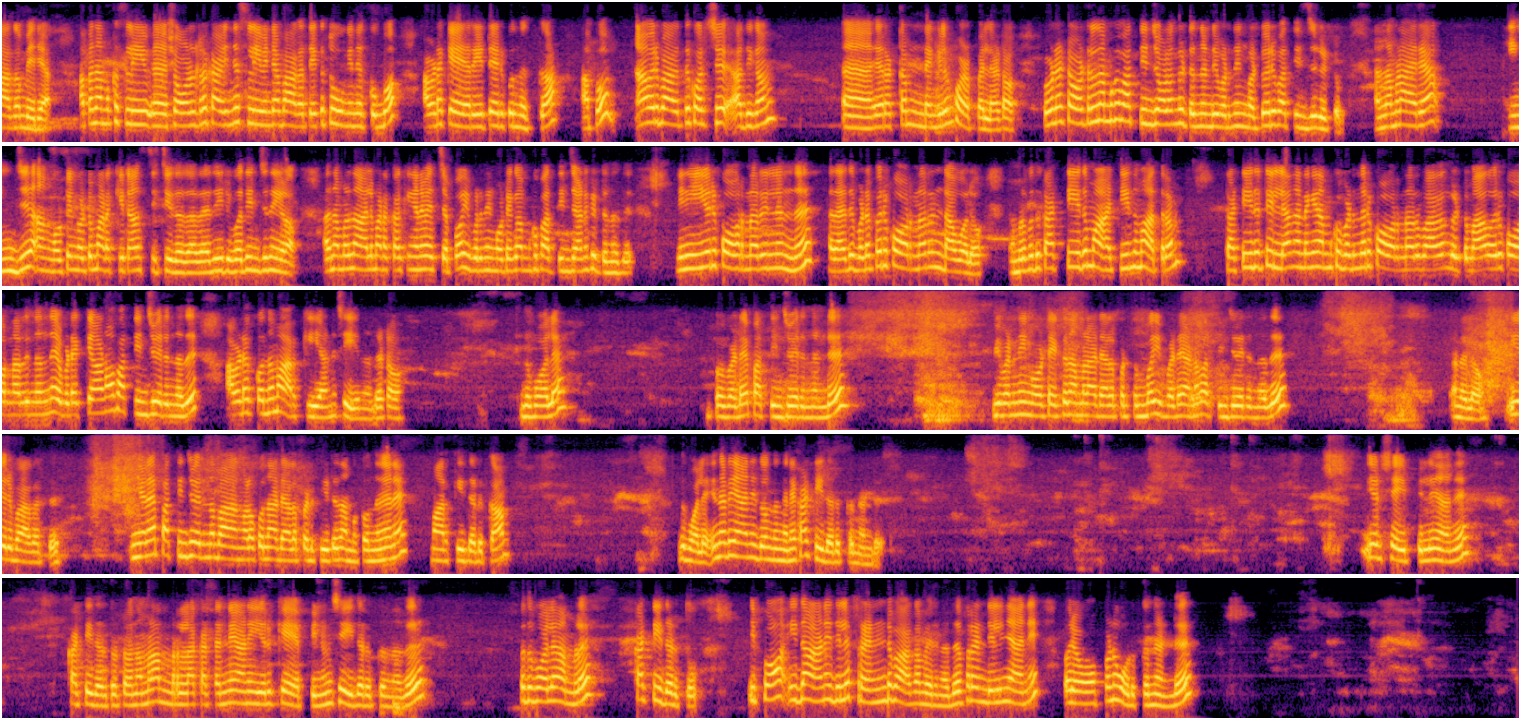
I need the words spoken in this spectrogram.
ഭാഗം വരിക. അപ്പൊ നമുക്ക് സ്ലീവ് ഷോൾഡർ കഴിഞ്ഞ സ്ലീവിന്റെ ഭാഗത്തേക്ക് തൂങ്ങി നിൽക്കുമ്പോൾ അവിടെ കയറിയിട്ടായിരിക്കും നിൽക്കുക. അപ്പോൾ ആ ഒരു ഭാഗത്ത് കുറച്ച് അധികം ഇറക്കം ഉണ്ടെങ്കിലും കുഴപ്പമില്ല കേട്ടോ. ഇവിടെ ടോട്ടൽ നമുക്ക് പത്തിഞ്ചോളം കിട്ടുന്നുണ്ട്. ഇവിടുന്ന് ഇങ്ങോട്ടും ഒരു പത്തിഞ്ച് കിട്ടും. അത് നമ്മൾ അര ഇഞ്ച് അങ്ങോട്ടും ഇങ്ങോട്ടും മടക്കിയിട്ടാണ് സ്റ്റിച്ച് ചെയ്തത്. അതായത് ഇരുപത് ഇഞ്ച് നീളം. അത് നമ്മൾ നാല് മടക്കാക്കി ഇങ്ങനെ വെച്ചപ്പോൾ ഇവിടുന്ന് ഇങ്ങോട്ടേക്ക് നമുക്ക് പത്തിഞ്ചാണ് കിട്ടുന്നത്. ഇനി ഈ ഒരു കോർണറിൽ നിന്ന് അതായത് ഇവിടെ ഇപ്പൊ ഒരു കോർണർ ഉണ്ടാവുമല്ലോ. നമ്മളിപ്പോ ഇത് കട്ട് ചെയ്ത് മാറ്റിയെന്ന് മാത്രം കട്ട് ചെയ്തിട്ടില്ല എന്നുണ്ടെങ്കിൽ നമുക്ക് ഇവിടുന്ന് ഒരു കോർണർ ഭാഗം കിട്ടും. ആ ഒരു കോർണറിൽ നിന്ന് എവിടേക്കാണോ പത്തിഞ്ച് വരുന്നത് അവിടെ ഒക്കെ ഒന്ന് മാർക്ക് ചെയ്യാണ് ചെയ്യുന്നത് കേട്ടോ ഇതുപോലെ ഇപ്പൊ ഇവിടെ പത്തിഞ്ച് വരുന്നുണ്ട്. ഇവിടെ നിന്ന് ഇങ്ങോട്ടേക്ക് നമ്മൾ അടയാളപ്പെടുത്തുമ്പോൾ ഇവിടെയാണ് പത്തിഞ്ച് വരുന്നത്. ഉണ്ടല്ലോ ഈ ഒരു ഭാഗത്ത്. ഇങ്ങനെ പത്തിഞ്ച് വരുന്ന ഭാഗങ്ങളൊക്കെ ഒന്ന് അടയാളപ്പെടുത്തിയിട്ട് നമുക്കൊന്ന് ഇങ്ങനെ മാർക്ക് ചെയ്തെടുക്കാം. ഇതുപോലെ. എന്നിട്ട് ഞാൻ ഇതൊന്നും ഇങ്ങനെ കട്ട് ചെയ്തെടുക്കുന്നുണ്ട്. ഈ ഒരു ഷേപ്പിൽ ഞാൻ കട്ട് ചെയ്തെടുത്തു കേട്ടോ നമ്മൾ അംബ്രല കട്ട് തന്നെയാണ് ഈ ഒരു കേപ്പിനും ചെയ്തെടുക്കുന്നത്. അതുപോലെ നമ്മൾ കട്ട് ചെയ്തെടുത്തു. ഇപ്പോൾ ഇതാണ് ഇതിൽ ഫ്രണ്ട് ഭാഗം വരുന്നത്. ഫ്രണ്ടിൽ ഞാൻ ഒരു ഓപ്പൺ കൊടുക്കുന്നുണ്ട്.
